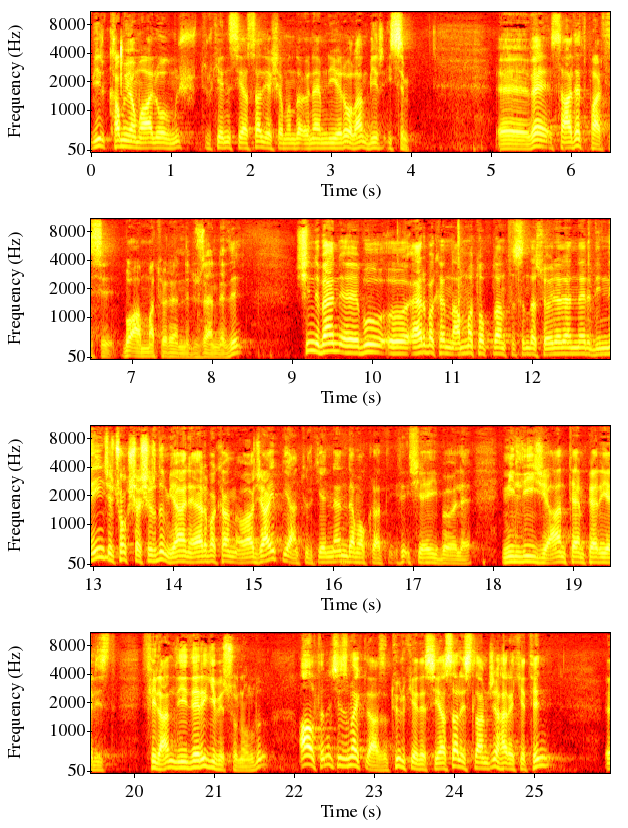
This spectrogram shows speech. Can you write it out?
bir kamuya mal olmuş, Türkiye'nin siyasal yaşamında önemli yeri olan bir isim. Ee, ve Saadet Partisi bu anma törenini düzenledi. Şimdi ben e, bu e, Erbakan'ın anma toplantısında söylenenleri dinleyince çok şaşırdım. Yani Erbakan acayip yani Türkiye'nin en demokrat şey böyle millici, anti-emperyalist filan lideri gibi sunuldu. Altını çizmek lazım. Türkiye'de siyasal İslamcı hareketin e,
